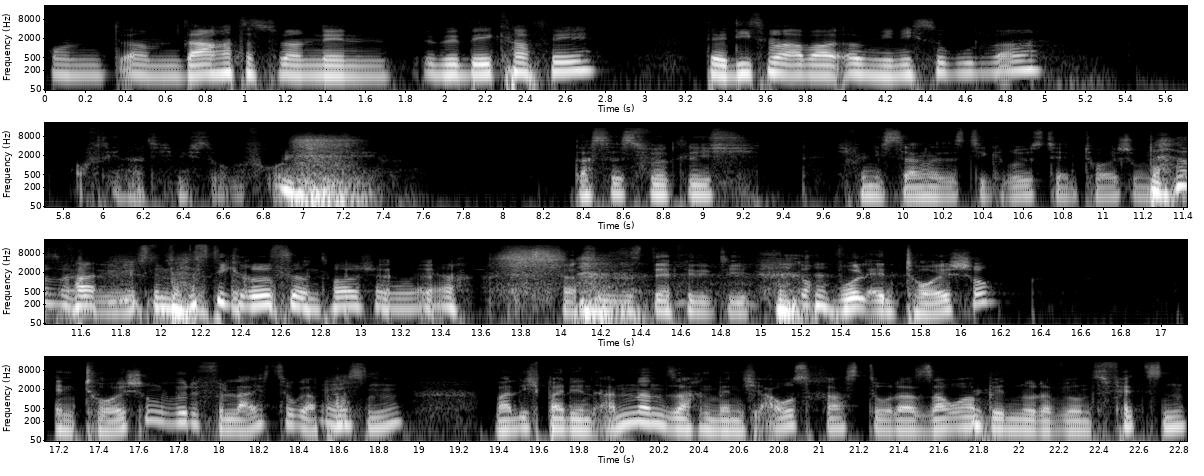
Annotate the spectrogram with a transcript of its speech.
und ähm, da hattest du dann den ÖBB-Café, der diesmal aber irgendwie nicht so gut war. Auf den hatte ich mich so gefreut. Das ist wirklich, ich will nicht sagen, das ist die größte Enttäuschung. Das war das ist die größte Enttäuschung. Ja. Das ist es definitiv. Doch, wohl Enttäuschung? Enttäuschung würde vielleicht sogar Echt? passen, weil ich bei den anderen Sachen, wenn ich ausraste oder sauer bin oder wir uns fetzen,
